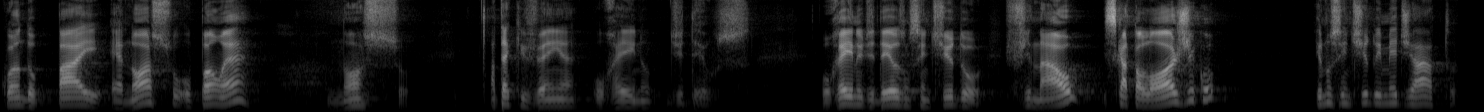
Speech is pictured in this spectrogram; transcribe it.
quando o Pai é nosso, o pão é nosso. Até que venha o reino de Deus. O reino de Deus, no sentido final, escatológico, e no sentido imediato,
